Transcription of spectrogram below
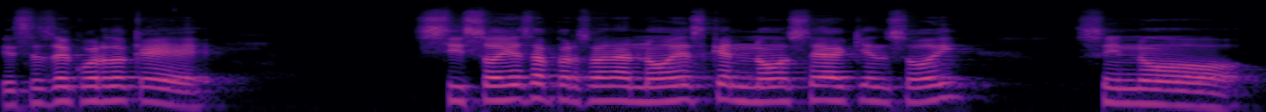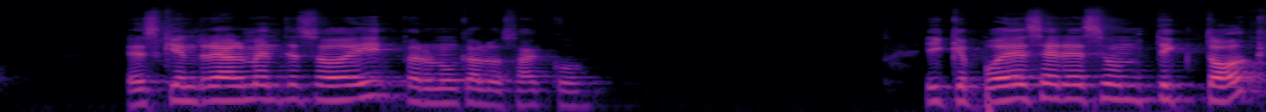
¿Estás de acuerdo que si soy esa persona no es que no sea quien soy, sino es quien realmente soy, pero nunca lo saco. Y que puede ser ese un TikTok.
